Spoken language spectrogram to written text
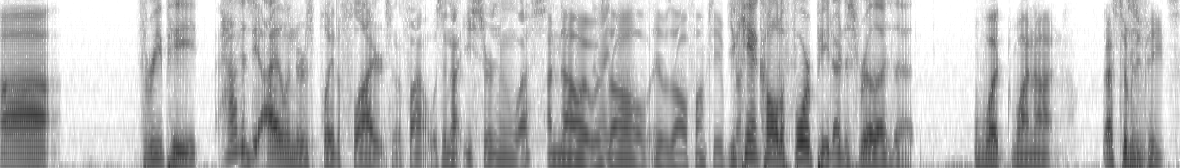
Uh, Three Pete. How did is- the Islanders play the Flyers in the final? Was it not Eastern and West? I know it was Nine. all it was all funky. You can't call it a four Pete. I just realized that. What? Why not? That's too many Pete's.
